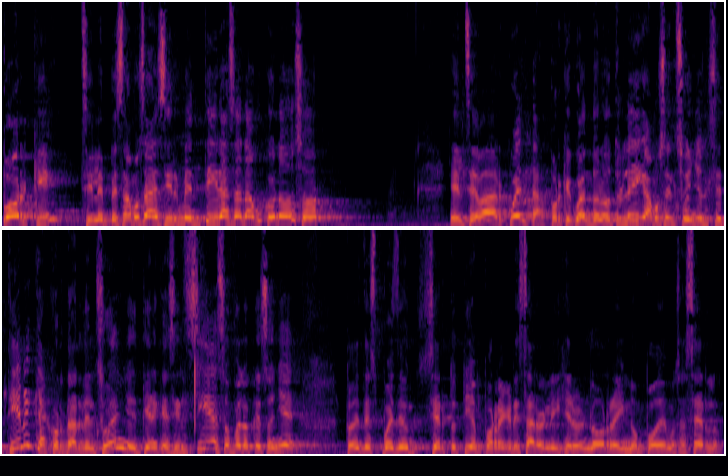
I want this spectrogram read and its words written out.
porque si le empezamos a decir mentiras a Nabucodonosor, él se va a dar cuenta, porque cuando nosotros le digamos el sueño, él se tiene que acordar del sueño y tiene que decir, sí, eso fue lo que soñé. Entonces después de un cierto tiempo regresaron y le dijeron, no, rey, no podemos hacerlo.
